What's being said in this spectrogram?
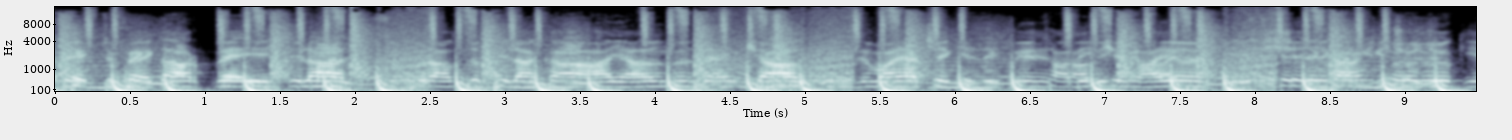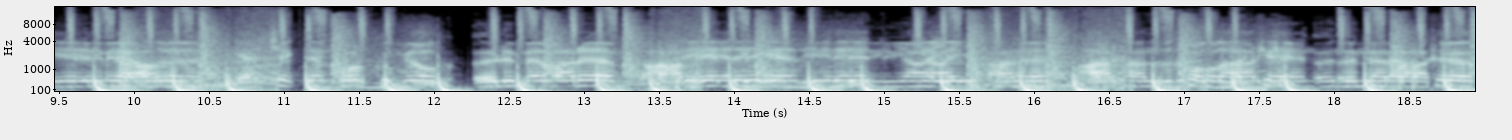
tek tüfek darp ve ihtilal. 06 plaka ayağını denk al İnzivaya çekildik mi tabii ki hayır. Yetişecek hangi çocuk yerimi alır? Gerçekten korkum yok ölüme varım. Kahveye de geldiğinde dünyayı tanır Arkanızı kollarken önüme bakıp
